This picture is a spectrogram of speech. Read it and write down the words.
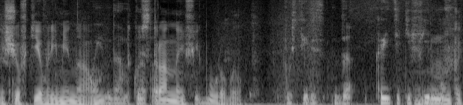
еще в те времена. Он да, такой странная фигура был. Пустились, да, критики фильмов. Он как,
